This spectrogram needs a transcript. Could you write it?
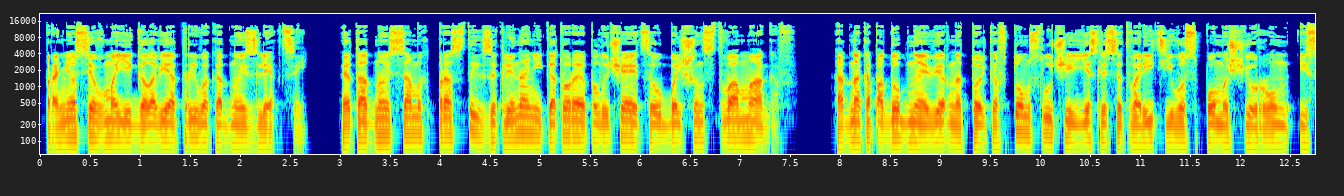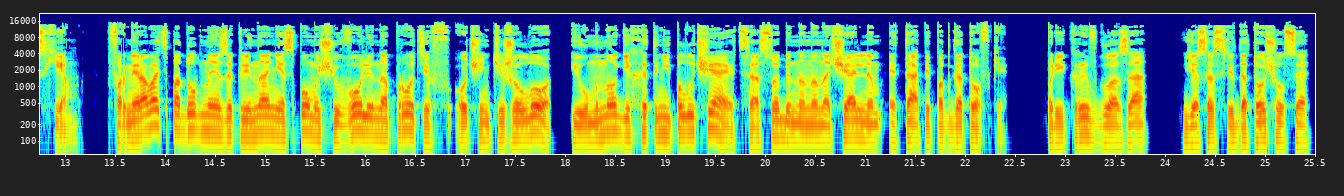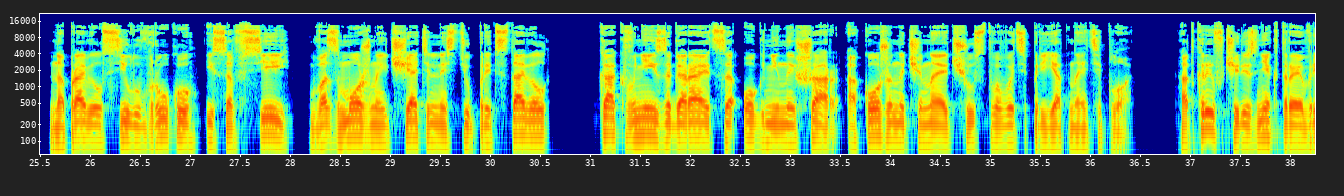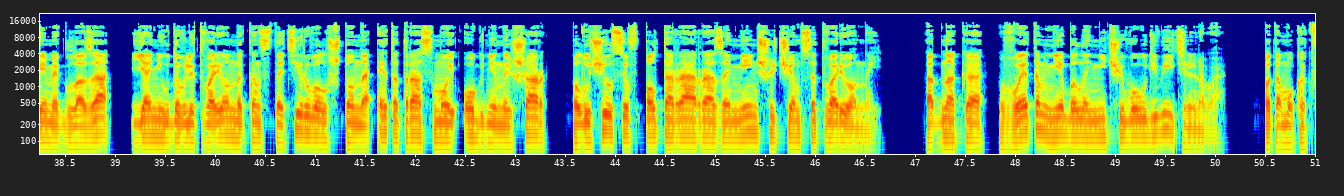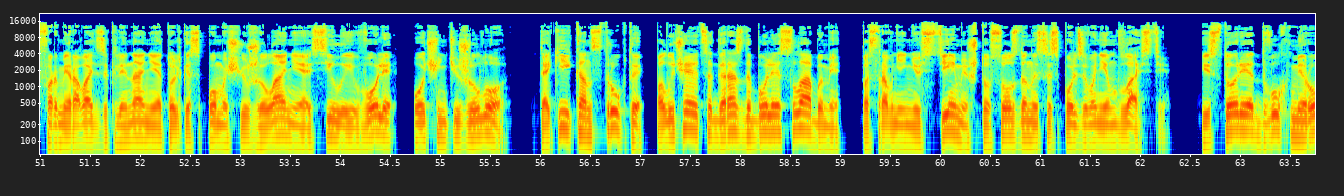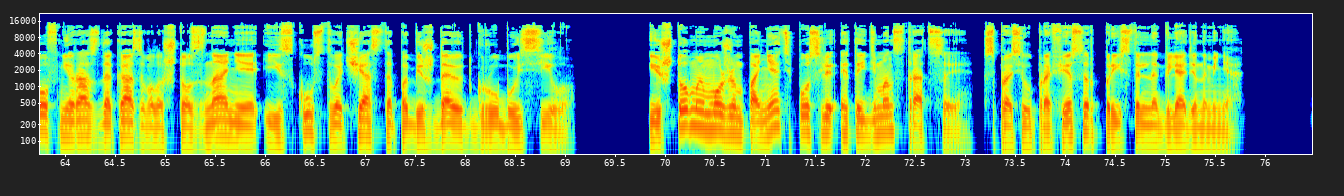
Пронесся в моей голове отрывок одной из лекций. Это одно из самых простых заклинаний, которое получается у большинства магов. Однако подобное верно только в том случае, если сотворить его с помощью рун и схем. Формировать подобное заклинание с помощью воли, напротив, очень тяжело, и у многих это не получается, особенно на начальном этапе подготовки. Прикрыв глаза, я сосредоточился, направил силу в руку и со всей возможной тщательностью представил, как в ней загорается огненный шар, а кожа начинает чувствовать приятное тепло. Открыв через некоторое время глаза, я неудовлетворенно констатировал, что на этот раз мой огненный шар получился в полтора раза меньше, чем сотворенный. Однако в этом не было ничего удивительного, потому как формировать заклинания только с помощью желания, силы и воли очень тяжело. Такие конструкты получаются гораздо более слабыми по сравнению с теми, что созданы с использованием власти. История двух миров не раз доказывала, что знания и искусство часто побеждают грубую силу. «И что мы можем понять после этой демонстрации?» — спросил профессор, пристально глядя на меня.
